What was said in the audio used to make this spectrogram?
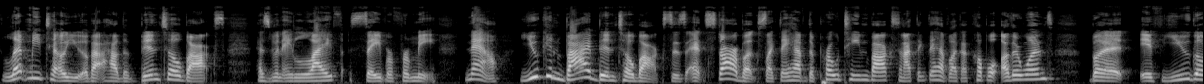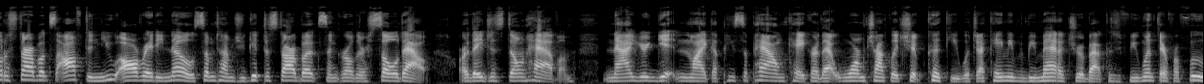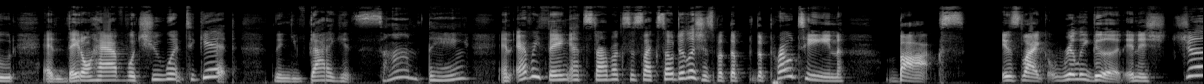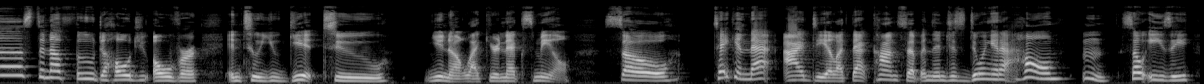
Let me tell you about how the bento box has been a lifesaver for me. Now, you can buy bento boxes at Starbucks. Like they have the protein box and I think they have like a couple other ones. But if you go to Starbucks often, you already know sometimes you get to Starbucks and girl, they're sold out or they just don't have them. Now you're getting like a piece of pound cake or that warm chocolate chip cookie, which I can't even be mad at you about because if you went there for food and they don't have what you went to get, then you've got to get something. And everything at Starbucks is like so delicious. But the, the protein box is like really good and it's just enough food to hold you over until you get to, you know, like your next meal. So taking that idea, like that concept, and then just doing it at home, mm, so easy.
